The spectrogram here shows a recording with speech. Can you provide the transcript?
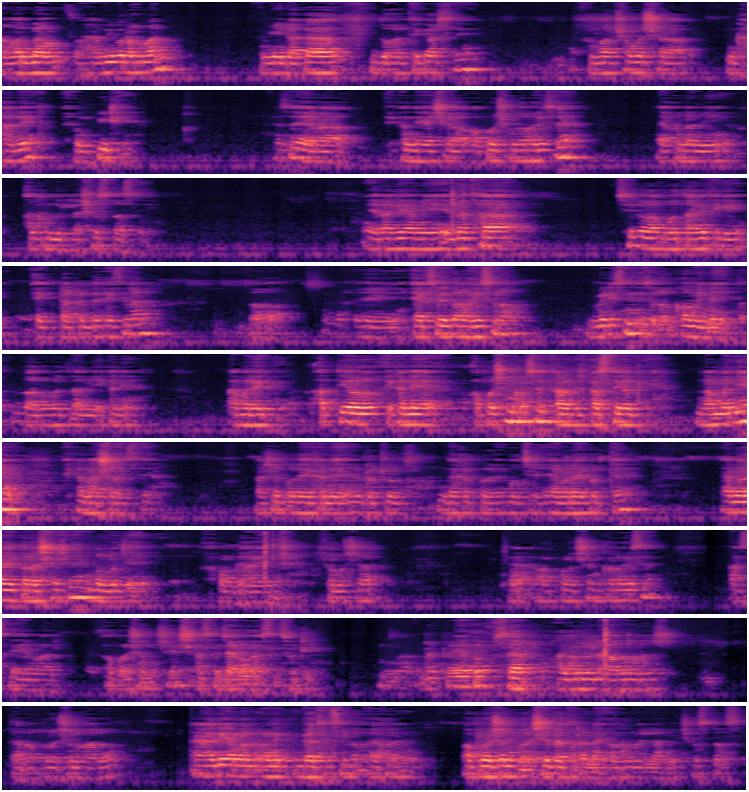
আমার নাম হাবিবুর রহমান। আমি ঢাকা দোহার থেকে আসছি। আমার সমস্যা ঘাড়ে এবং পিঠে। ঠিক আছে, এরা এখান থেকে এসে অপারেশন হয়েছে। এখন আমি আলহামদুলিল্লাহ সুস্থ আছি। এর আগে আমি এ ব্যথা ছিল বহুত আগে থেকে। এক ডাক্তার দেখাইছিলাম। তো এক্স রে করা হয়েছিল। মেডিসিন দিয়েছিল কমে নেই। তারপরে আমি এখানে আমার এক আত্মীয় এখানে অপারেশন করছে, তার কাছ থেকে নাম্বার নিয়ে এখানে আসা হয়েছে। আসার পরে এখানে ডক্টর দেখার পরে বলছে এমআরআই করতে। এমআরআই করার শেষে বলল যে, আমার ঘাড়ের সমস্যা অপারেশন করা হয়েছে। আজকে আমার অপারেশন শেষ, আজকে যাব, আজকে ছুটি। ডক্টর ইয়াকুব স্যার আলহামদুলিল্লাহ ভালো মানুষ। তার অপারেশন ভালো। আগে আমার অনেক ব্যথা ছিল, এখন অপারেশন করে সে ব্যথাটা নাই। আলহামদুলিল্লাহ আমি সুস্থ আছি।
